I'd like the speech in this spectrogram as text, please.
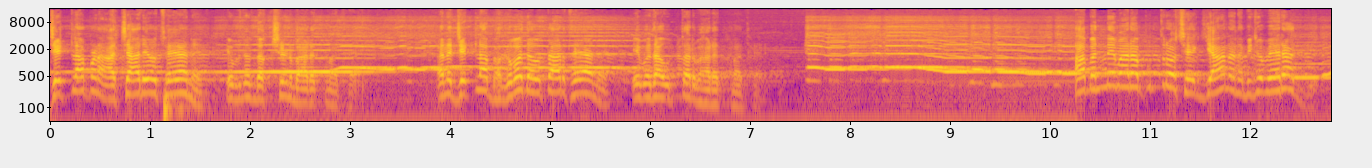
જેટલા પણ આચાર્યો થયા ને, એ બધા દક્ષિણ ભારતમાં થયા. અને જેટલા ભગવદ અવતાર થયા ને, એ બધા ઉત્તર ભારતમાં થયા. આ બંને મારા પુત્રો છે, જ્ઞાન અને બીજો વૈરાગ્ય.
